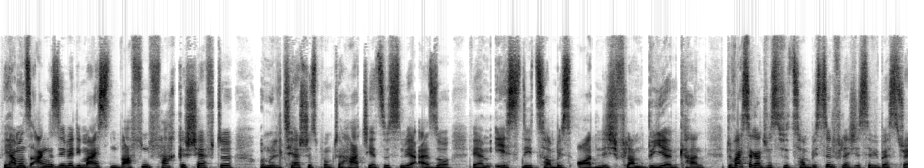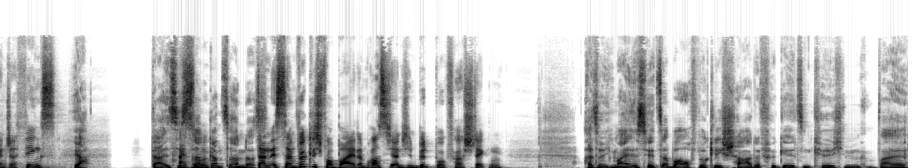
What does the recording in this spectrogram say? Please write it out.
Wir haben uns angesehen, wer die meisten Waffen, Fachgeschäfte und Militärstützpunkte hat. Jetzt wissen wir also, wer am ehesten die Zombies ordentlich flambieren kann. Du weißt ja gar nicht, was für Zombies sind. Vielleicht ist ja wie bei Stranger Things. Ja, da ist es Also, dann ganz anders. Dann ist dann wirklich vorbei. Dann brauchst du dich auch nicht in Bitburg verstecken. Also ich meine, ist jetzt aber auch wirklich schade für Gelsenkirchen, weil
